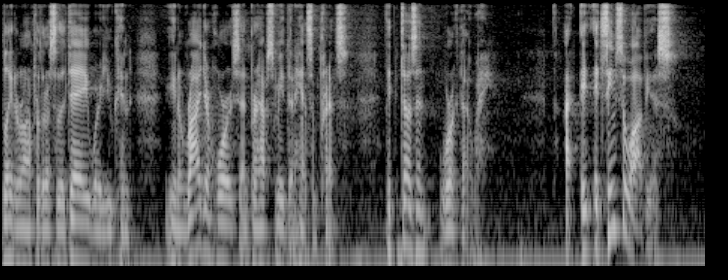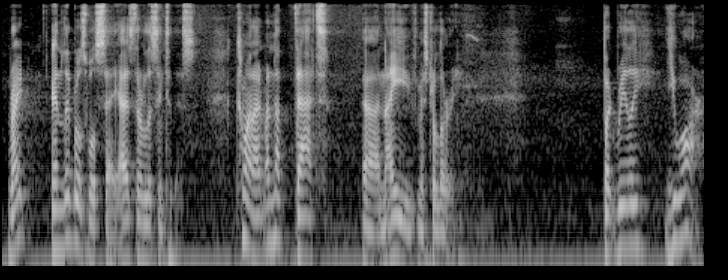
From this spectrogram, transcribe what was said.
later on for the rest of the day, where you can, you know, ride your horse and perhaps meet that handsome prince. It doesn't work that way. I, it, it seems so obvious, right? And liberals will say, as they're listening to this, "Come on, I'm, I'm not that uh, naive, Mr. Lurie." But really, you are.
